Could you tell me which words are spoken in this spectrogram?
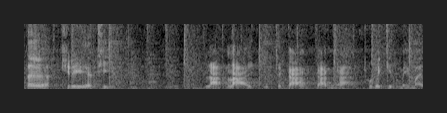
เตอร์ครีเอทีฟ หลากหลายกิจการการงานธุรกิจใหม่ๆ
